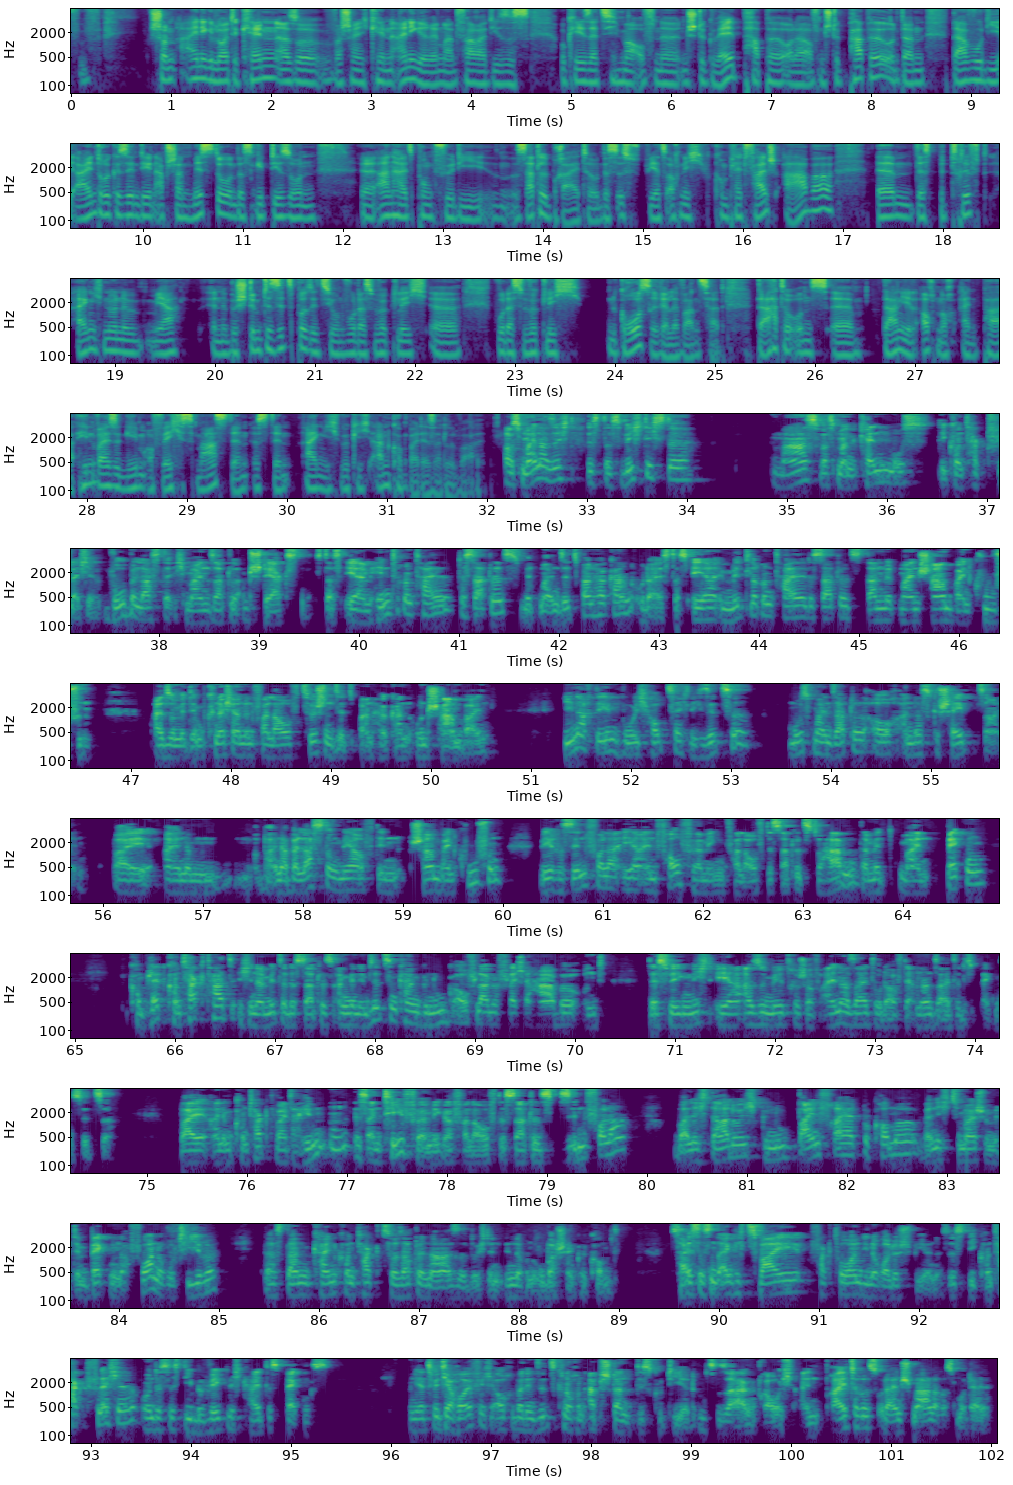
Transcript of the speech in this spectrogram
schon einige Leute kennen, also wahrscheinlich kennen einige Rennradfahrer dieses, okay, setze ich mal auf eine, ein Stück Wellpappe oder auf ein Stück Pappe und dann da, wo die Eindrücke sind, den Abstand misst du und das gibt dir so einen äh, Anhaltspunkt für die Sattelbreite. Und das ist jetzt auch nicht komplett falsch, aber ähm, das betrifft eigentlich nur eine, ja, eine bestimmte Sitzposition, wo das wirklich, äh, wo das wirklich eine große Relevanz hat. Da hatte uns äh, Daniel auch noch ein paar Hinweise gegeben, auf welches Maß denn es denn eigentlich wirklich ankommt bei der Sattelwahl. Aus meiner Sicht ist das wichtigste Maß, was man kennen muss, die Kontaktfläche. Wo belaste ich meinen Sattel am stärksten? Ist das eher im hinteren Teil des Sattels mit meinen Sitzbeinhöckern oder ist das eher im mittleren Teil des Sattels dann mit meinen Schambeinkufen? Also mit dem knöchernen Verlauf zwischen Sitzbeinhöckern und Schambein. Je nachdem, wo ich hauptsächlich sitze, muss mein Sattel auch anders geshaped sein. Bei, einem, bei einer Belastung mehr auf den Schambeinkufen wäre es sinnvoller, eher einen V-förmigen Verlauf des Sattels zu haben, damit mein Becken komplett Kontakt hat, ich in der Mitte des Sattels angenehm sitzen kann, genug Auflagefläche habe und deswegen nicht eher asymmetrisch auf einer Seite oder auf der anderen Seite des Beckens sitze. Bei einem Kontakt weiter hinten ist ein T-förmiger Verlauf des Sattels sinnvoller, weil ich dadurch genug Beinfreiheit bekomme, wenn ich zum Beispiel mit dem Becken nach vorne rotiere, dass dann kein Kontakt zur Sattelnase durch den inneren Oberschenkel kommt. Das heißt, es sind eigentlich zwei Faktoren, die eine Rolle spielen. Es ist die Kontaktfläche und es ist die Beweglichkeit des Beckens. Und jetzt wird ja häufig auch über den Sitzknochenabstand diskutiert, um zu sagen, brauche ich ein breiteres oder ein schmaleres Modell.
